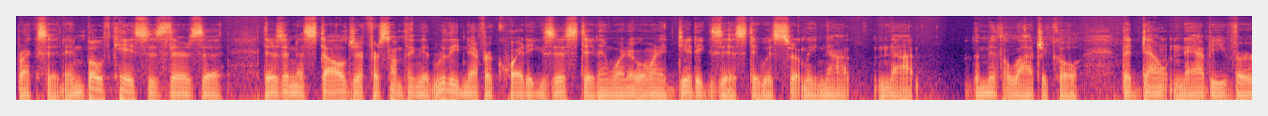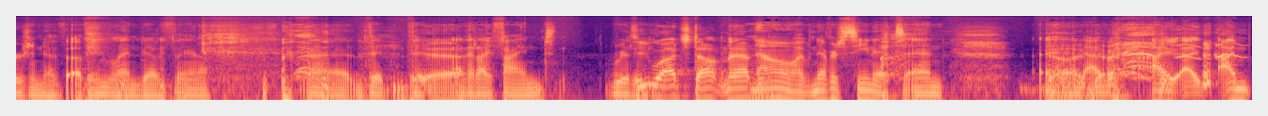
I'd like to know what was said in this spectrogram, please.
Brexit. In both cases, there's a there's a nostalgia for something that really never quite existed, and when it, when it did exist, it was certainly not not the mythological, the Downton Abbey version of, of England of you know uh, that that, that I find really. Do you watch Downton Abbey? No, I've never seen it, and. and I've, I, I, I'm,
